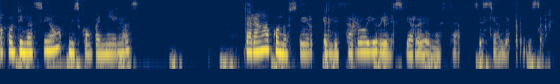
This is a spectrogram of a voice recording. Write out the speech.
A continuación, mis compañeras darán a conocer el desarrollo y el cierre de nuestra sesión de aprendizaje.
